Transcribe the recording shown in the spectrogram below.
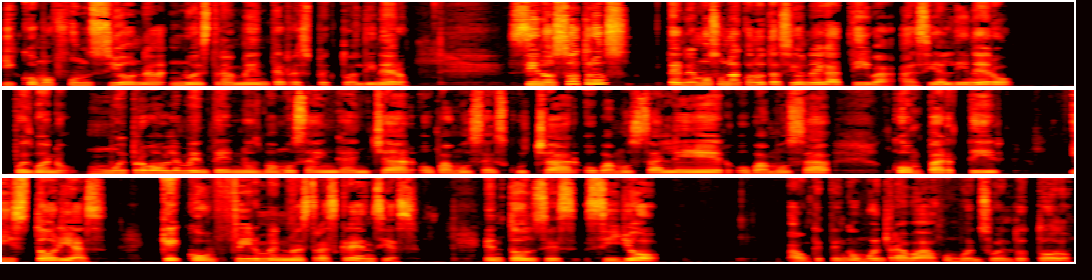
y cómo funciona nuestra mente respecto al dinero. Si nosotros tenemos una connotación negativa hacia el dinero, pues bueno, muy probablemente nos vamos a enganchar o vamos a escuchar o vamos a leer o vamos a compartir historias que confirmen nuestras creencias. Entonces, si yo, aunque tenga un buen trabajo, un buen sueldo, todo,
